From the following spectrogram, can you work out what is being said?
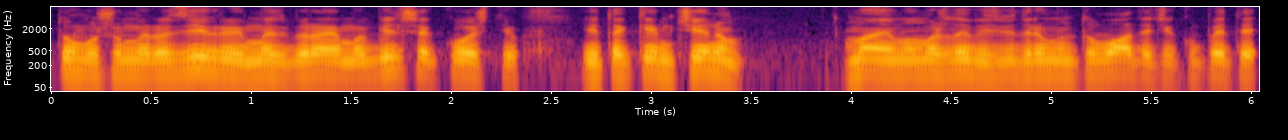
тому, що ми розігруємо, ми збираємо більше коштів і таким чином. Маємо можливість відремонтувати чи купити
